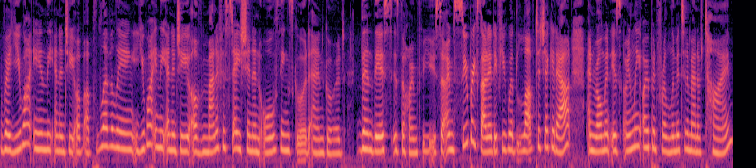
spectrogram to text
where you are in the energy of up leveling, you are in the energy of manifestation and all things good and good, then this is the home for you. So I'm super excited. If you would love to check it out, enrollment is only open for a limited amount of time.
